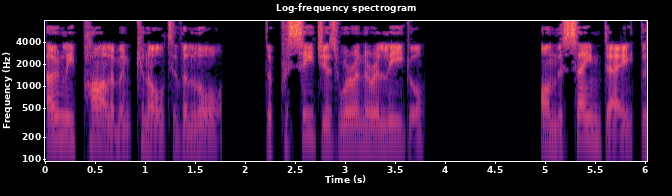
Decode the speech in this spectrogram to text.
Only Parliament can alter the law. The procedures were and are illegal. On the same day, 2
